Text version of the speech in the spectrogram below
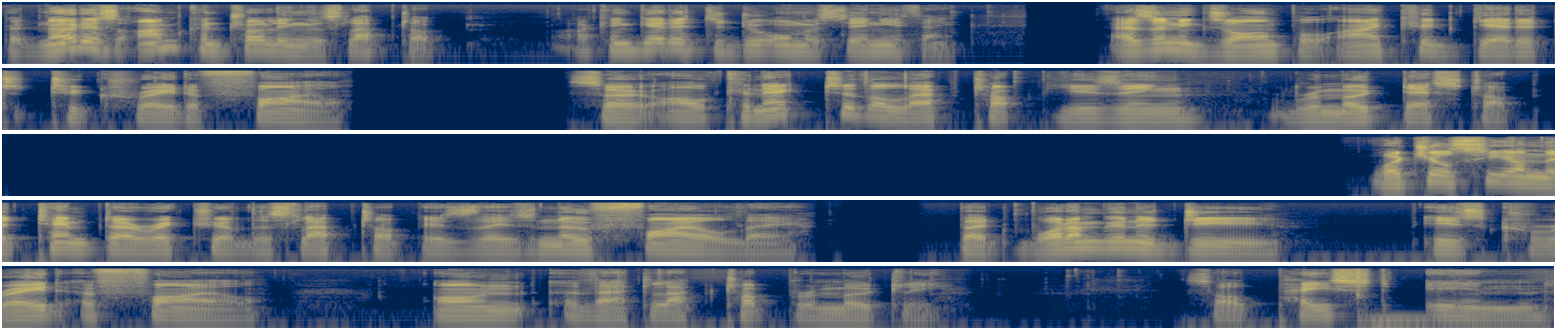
But notice I'm controlling this laptop. I can get it to do almost anything. As an example, I could get it to create a file. So I'll connect to the laptop using remote desktop What you'll see on the temp directory of this laptop is there's no file there. But what I'm going to do is create a file on that laptop remotely. So I'll paste in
